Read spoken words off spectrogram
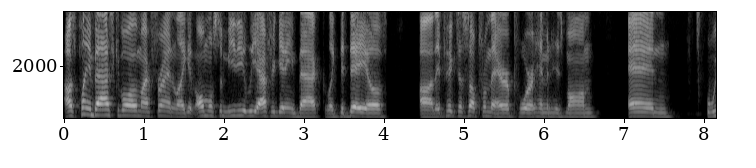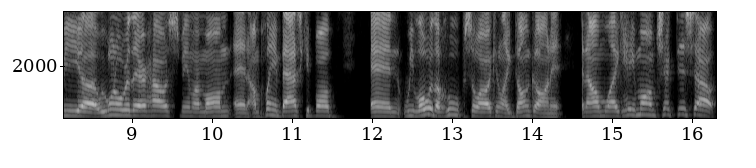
I was playing basketball with my friend, like almost immediately after getting back, like the day of. Uh, they picked us up from the airport, him and his mom, and we uh, we went over their house, me and my mom, and I'm playing basketball, and we lower the hoop so I can like dunk on it, and I'm like, hey mom, check this out,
